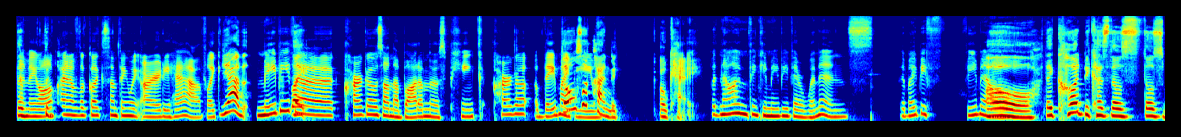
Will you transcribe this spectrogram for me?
The- and they all the- kind of look like something we already have. Like yeah maybe like- the cargos on the bottom, those pink cargo, they might those be. look kind of okay but now I'm thinking maybe they're women's. They might be female. oh they could because those those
